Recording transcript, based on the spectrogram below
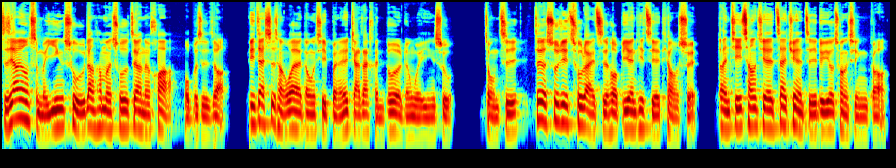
只是要用什么因素让他们说出这样的话，我不知道。毕竟在市场外的东西本来就夹杂很多的人为因素。总之，这个数据出来之后，BNT 直接跳水，短期、长期的债券的殖利率又创新高。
